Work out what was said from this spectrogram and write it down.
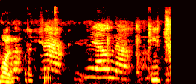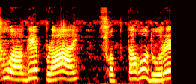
বল। কিছু আগে প্রায় সপ্তাহ ধরে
